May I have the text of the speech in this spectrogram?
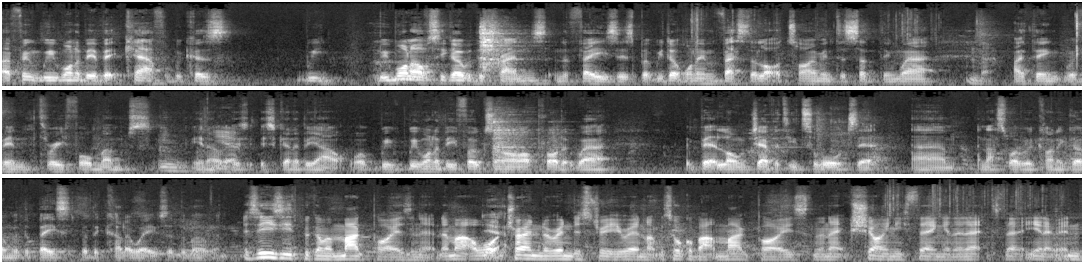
I think we want to be a bit careful because we we want to obviously go with the trends and the phases, but we don't want to invest a lot of time into something where No. I think within three four months, mm. you know, Yeah. it's, it's going to be out. Well, we we want to be focusing on our product where a bit of longevity towards it, um, and that's why we're kind of going with the basics with the colour waves at the moment. It's easy to become a magpie, isn't it? No matter what Yeah. trend or industry you're in, like we talk about magpies, the next shiny thing, and the next, uh, you know, and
